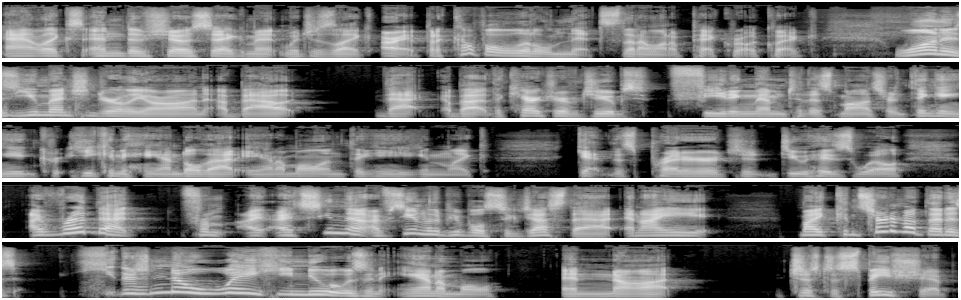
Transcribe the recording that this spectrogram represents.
Alex end of show segment, which is like, all right, but a couple of little nits that I want to pick real quick. One is you mentioned earlier on about that about the character of Jupe's feeding them to this monster and thinking he he can handle that animal and thinking he can like get this predator to do his will. I've read that from I, I've seen that I've seen other people suggest that, and I my concern about that is he, there's no way he knew it was an animal and not just a spaceship.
